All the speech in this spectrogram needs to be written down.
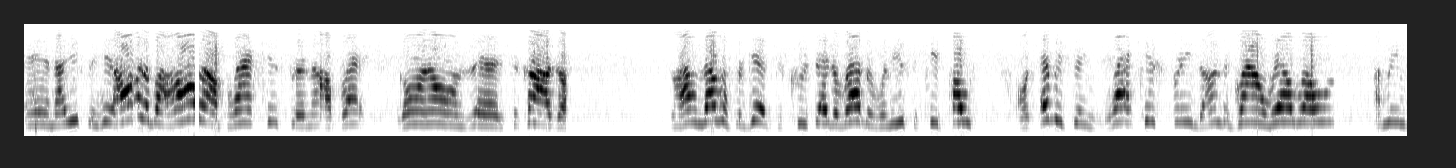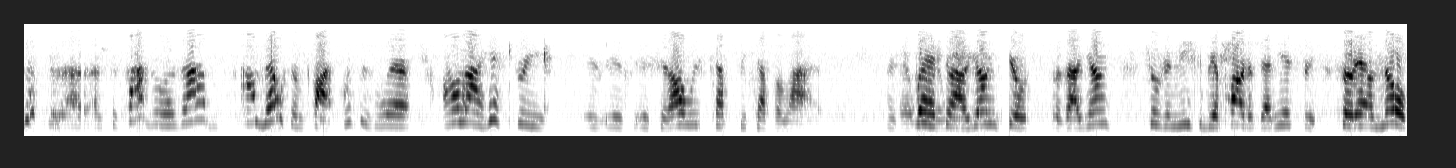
and I used to hear all about all our black history and our black going on there in Chicago. So I'll never forget the Crusader Rabbit when he used to keep posts on everything black history, the Underground Railroad. I mean, this is, uh, uh, Chicago is our, our melting pot. This is where all our history is, is, is should always kept be kept alive and And spread and to our we- young children because our young children need to be a part of that history so they'll know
